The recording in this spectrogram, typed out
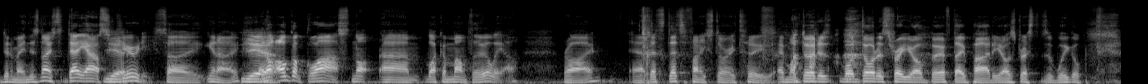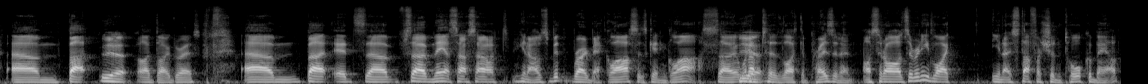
Do you know what I mean? There's no. They are security, so you know. Yeah. And I, I got glass not um, like a month earlier, right? Uh, that's that's a funny story too. And my daughter's my daughter's three year old birthday party, I was dressed as a wiggle. Um, but Yeah. I digress. Um, but it's uh, so now so so you know I was a bit worried about glasses getting glass. So I went Yeah. up to like the president. I said, "Oh, is there any like you know stuff I shouldn't talk about?"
